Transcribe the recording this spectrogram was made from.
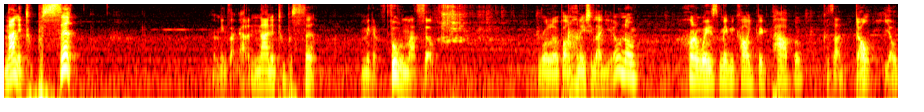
Ninety-two percent. That means I got a ninety-two percent. Making a fool of myself. Rolling up on honey, she like, you don't know hundred ways to make me call you Big Papa. Cause I don't, yo.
